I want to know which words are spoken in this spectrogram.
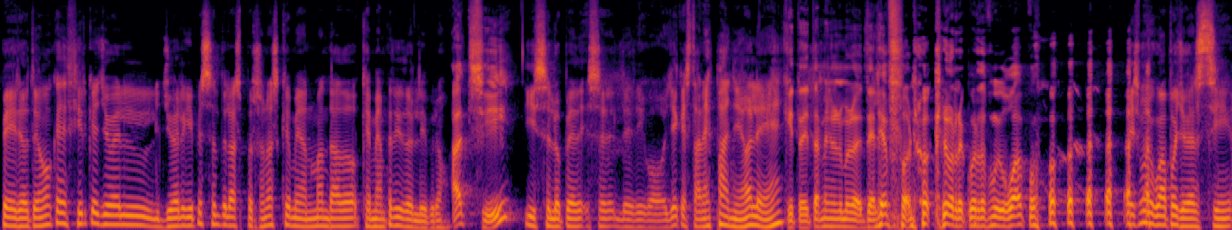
Pero tengo que decir que Joel, Joel Gibb es el de las personas que me han mandado, que me han pedido el libro. Ah, sí. Y se lo se- le digo, oye, que está en español, ¿eh? Que te doy también el número de teléfono, que lo recuerdo muy guapo. Es muy guapo Joel, sí.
